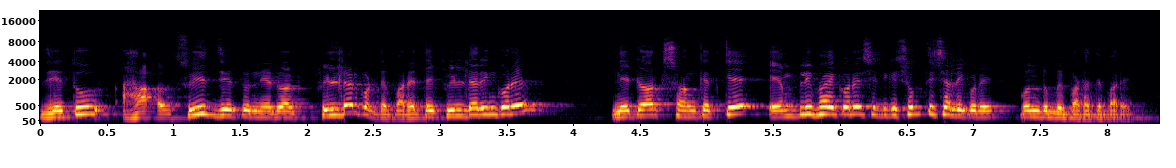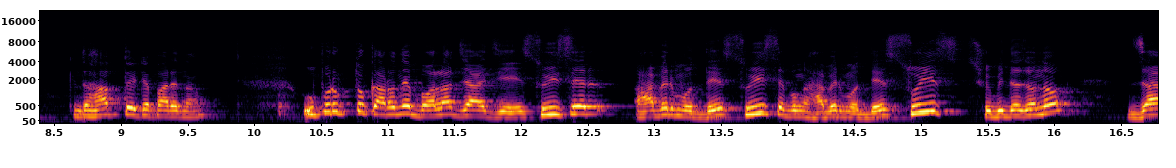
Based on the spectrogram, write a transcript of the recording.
যেহেতু সুইচ যেহেতু নেটওয়ার্ক ফিল্টার করতে পারে, তাই ফিল্টারিং করে নেটওয়ার্ক সংকেতকে অ্যাম্পলিফাই করে সেটিকে শক্তিশালী করে গন্তব্যে পাঠাতে পারে। কিন্তু হাব তো এটা পারে না। উপরোক্ত কারণে বলা যায় যে সুইচের হাবের মধ্যে, সুইচ এবং হাবের মধ্যে সুইচ সুবিধাজনক যা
